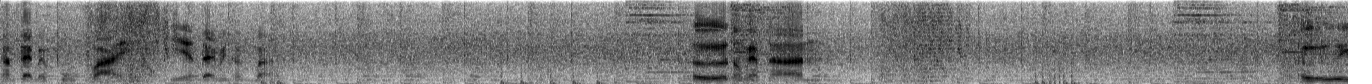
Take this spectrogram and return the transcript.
การแตะแบบฟูลไฟเที่แตะไม่ถึงบาทเออ ต้องแบบนั้น เอ้ย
